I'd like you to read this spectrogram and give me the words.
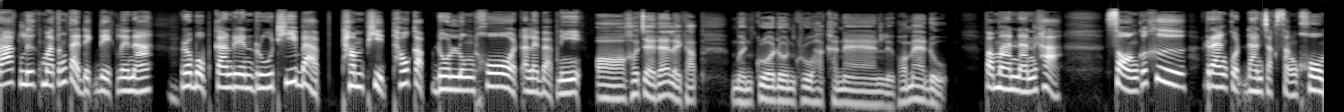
รากลึกมาตั้งแต่เด็ก ๆ เลยนะ ระบบการเรียนรู้ที่แบบทำผิดเท่ากับโดนลงโทษอะไรแบบนี้ อ๋อ เข้าใจได้เลยครับ เหมือนกลัวโดนครูหักคะแนน หรือพ่อแม่ดุ ประมาณนั้นค่ะสองก็คือแรงกดดันจากสังคม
